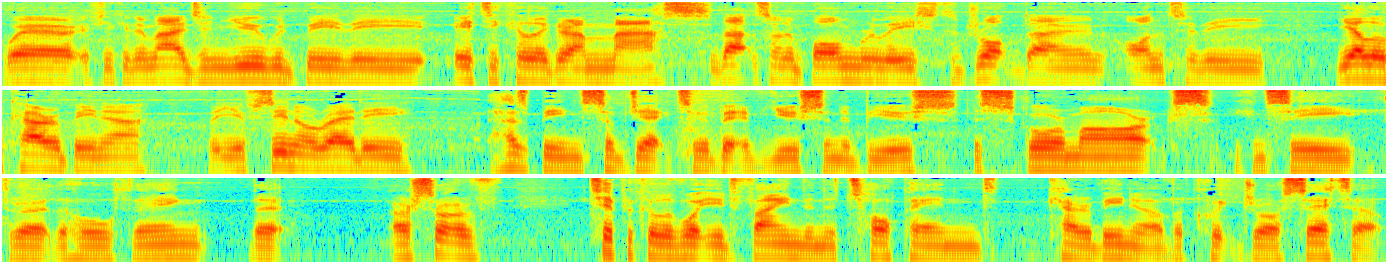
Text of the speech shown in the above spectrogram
where if you can imagine you would be the 80 kilogram mass. That's on a bomb release to drop down onto the yellow carabiner that you've seen already. Has been subject to a bit of use and abuse. The score marks you can see throughout the whole thing that are sort of typical of what you'd find in the top end carabiner of a quick draw setup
